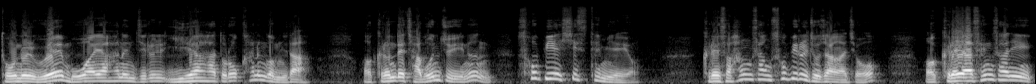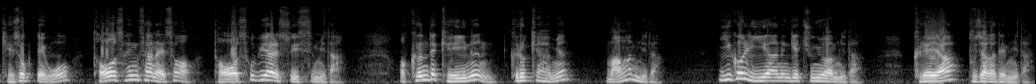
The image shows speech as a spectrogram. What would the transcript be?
돈을 왜 모아야 하는지를 이해하도록 하는 겁니다. 어, 그런데 자본주의는 소비의 시스템이에요. 그래서 항상 소비를 조장하죠. 어, 그래야 생산이 계속되고 더 생산해서 더 소비할 수 있습니다. 어, 그런데 개인은 그렇게 하면 망합니다. 이걸 이해하는 게 중요합니다. 그래야 부자가 됩니다.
